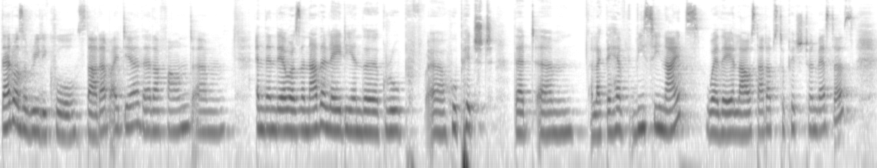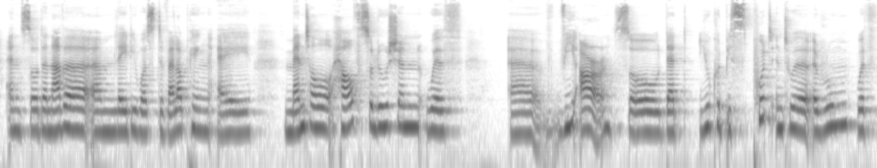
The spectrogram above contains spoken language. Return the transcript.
that was a really cool startup idea that I found. Um, and then there was another lady in the group uh, who pitched that, um, like, they have VC nights where they allow startups to pitch to investors. And so the another um, lady was developing a mental health solution with uh, VR so that you could be put into a, a room with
